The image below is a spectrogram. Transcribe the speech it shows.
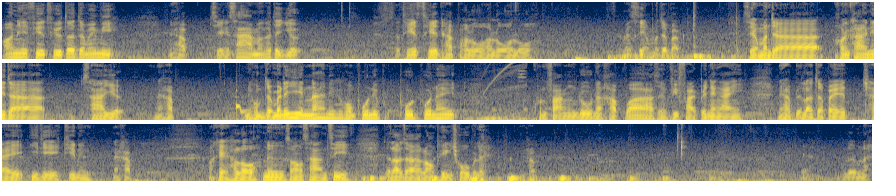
อันนี้ฟิลเตอร์จะไม่มีนะครับ เสียงซ่ามันก็จะเยอะเทสเทสครับฮัลโหลฮัลโหลฮัลโหลแม้เสียงมันจะแบบเสียงมันจะค่อนข้างที่จะซ่าเยอะนะครับนี่ผมจะไม่ได้ยินนะนี่คือผมพูดนี่พูดพูดให้คุณฟังดูนะครับ ว่าเสียงฟรีไฟเป็นยังไงนะครับเดี๋ยวเราจะไปใช้ EDA อีกทีหนึ่งนะครับโอเคฮัลโหลหนึ่งสองสามสี่เดี๋ยวเราจะร้องเพลงโชว์ไปเลยครับ เริ่มนะ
